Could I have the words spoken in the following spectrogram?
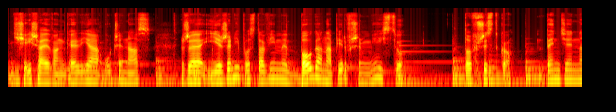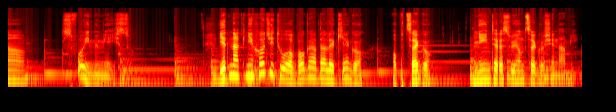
Dzisiejsza Ewangelia uczy nas, że jeżeli postawimy Boga na pierwszym miejscu, to wszystko będzie na swoim miejscu. Jednak nie chodzi tu o Boga dalekiego, obcego, nieinteresującego się nami.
